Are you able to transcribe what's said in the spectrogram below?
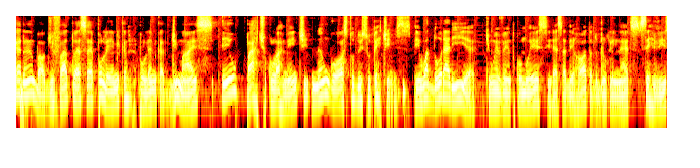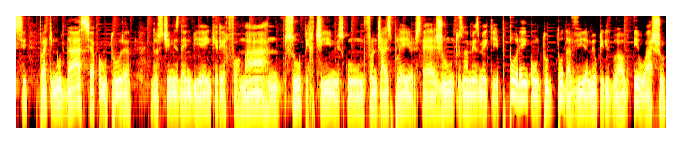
Caramba, de fato essa é polêmica, polêmica demais. Eu, particularmente, não gosto dos super times. Eu adoraria que um evento como esse, essa derrota do Brooklyn Nets, servisse para que mudasse a cultura dos times da NBA em querer formar super times com franchise players é, juntos na mesma equipe. Porém, contudo, todavia, meu querido Aldo, eu acho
